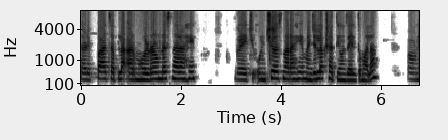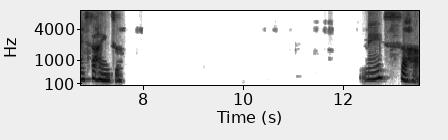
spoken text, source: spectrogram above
साडेपाच आपला आर्महोल राऊंड असणार आहे. गळ्याची उंची असणार आहे. म्हणजे लक्षात येऊन जाईल तुम्हाला. पावणे सहा इंच. ने सहा.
